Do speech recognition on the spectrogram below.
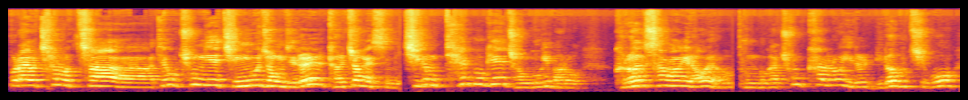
프라유 찬오차 어, 태국 총리의 직무 정지를 결정했습니다. 지금 태국의 정국이 바로 그런 상황이라고 여러분 군부가 총칼로 이를 밀어붙이고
